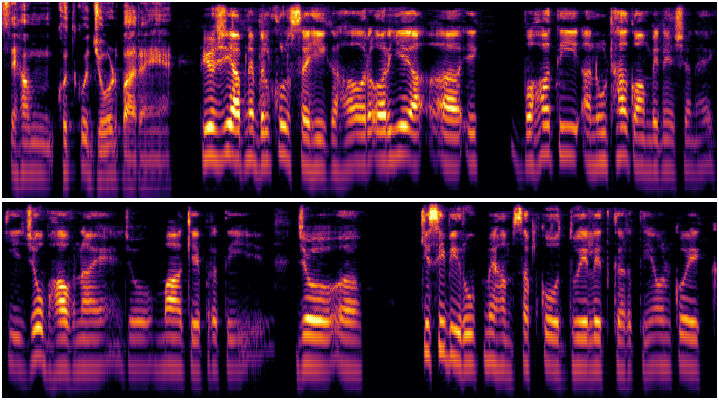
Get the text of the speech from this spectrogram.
से हम खुद को जोड़ पा रहे हैं। पीयूष जी आपने बिल्कुल सही कहा और और ये एक बहुत ही अनूठा कॉम्बिनेशन है कि जो भावनाएँ जो माँ के प्रति जो किसी भी रूप में हम सबको उद्वेलित करती हैं उनको एक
